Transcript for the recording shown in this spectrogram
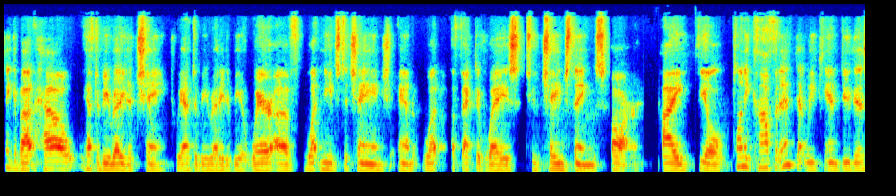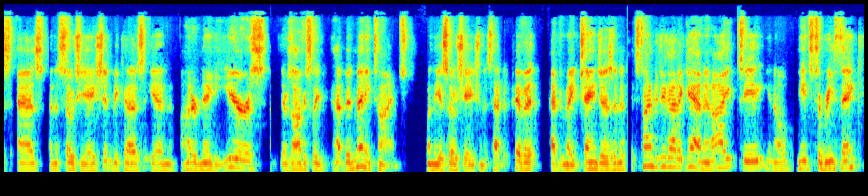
think about how we have to be ready to change. We have to be ready to be aware of what needs to change and what effective ways to change things are. I feel plenty confident that we can do this as an association because in 180 years, there's obviously have been many times when the association has had to pivot, had to make changes, and it's time to do that again. And I see, you know, needs to rethink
